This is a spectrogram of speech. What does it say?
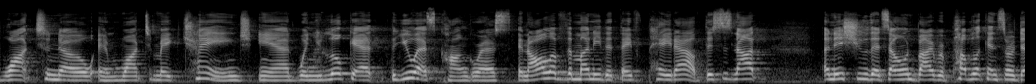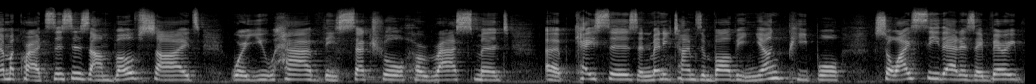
want to know and want to make change. And when you look at the U.S. Congress and all of the money that they've paid out, this is not an issue that's owned by Republicans or Democrats. This is on both sides where you have these sexual harassment uh, cases and many times involving young people. So I see that as a very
